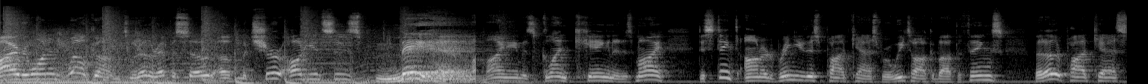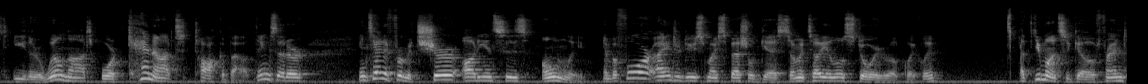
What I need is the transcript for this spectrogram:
Hi, everyone, and welcome to another episode of Mature Audiences Mayhem. My name is Glenn King, and it is my distinct honor to bring you this podcast where we talk about the things that other podcasts either will not or cannot talk about. Things that are intended for mature audiences only. And before I introduce my special guest, I'm going to tell you a little story real quickly. A few months ago, a friend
